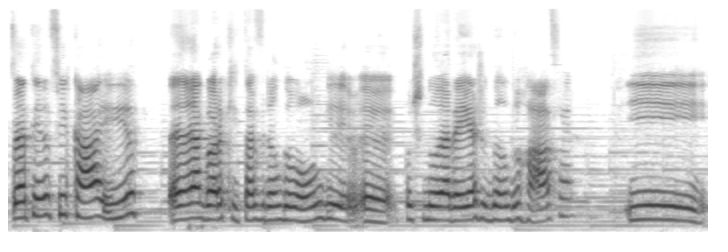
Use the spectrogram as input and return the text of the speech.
pretendo ficar aí. É, agora que está virando ONG, é, continuarei ajudando o Rafa. E,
